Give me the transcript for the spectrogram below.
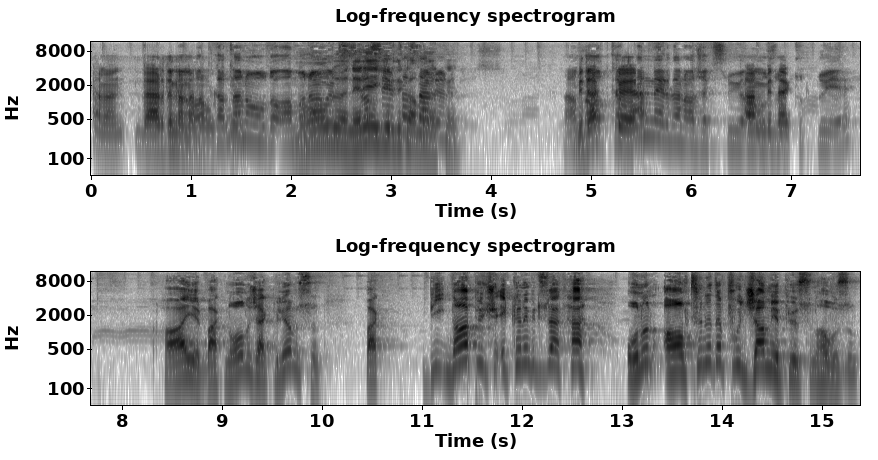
hemen verdim hemen alt kata ne havuzunu. oldu? Ne Amına koyayım, oluyor? siz Nereye nasıl ev girdik amına tasarlıyorsun? koyayım? Tamam Bir da alt dakika ya. nereden alacak suyu Tamam, bir havuzu dakika. tuttuğu yeri? Hayır bak ne olacak biliyor musun? Bak bir ne yapıyorsun şu ekranı bir düzelt. Heh. Onun altını da full cam yapıyorsun havuzun.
